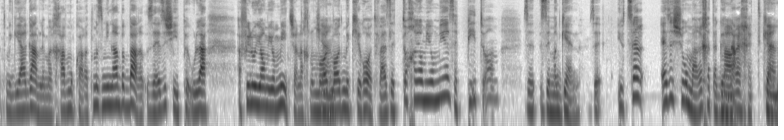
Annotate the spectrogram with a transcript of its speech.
את מגיעה גם למרחב מוכר, את מזמינה בבר, זה איזושהי פעולה, אפילו יומיומית, שאנחנו כן. מאוד מאוד מכירות, ואז לתוך היומיומי הזה, פתאום, זה, זה מגן, זה יוצר איזושהי מערכת הגנה. מערכת, כן. כן.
